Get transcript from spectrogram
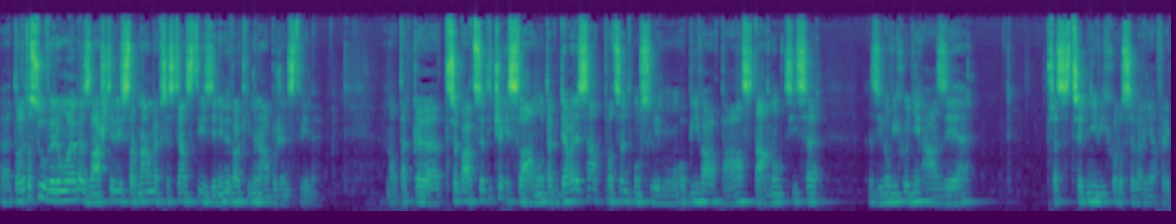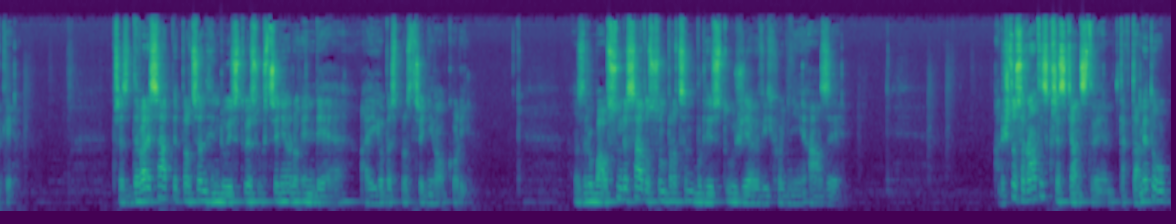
Eh, tohle si uvědomujeme zvláště, když srovnáme křesťanství s jinými velkými náboženstvími. No tak eh, třeba co se týče islámu, tak 90% muslimů obývá pás táhnoucí se z jihovýchodní Asie přes střední východ do severní Afriky. Přes 95% hinduistů je soustředěno do Indie a jeho bezprostředního okolí. Zhruba 88% buddhistů žije ve východní Asii. A když to srovnáte s křesťanstvím, tak tam je to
